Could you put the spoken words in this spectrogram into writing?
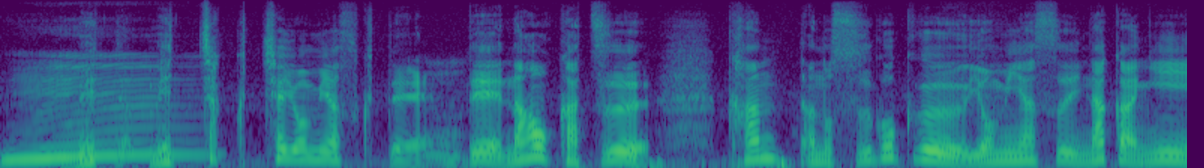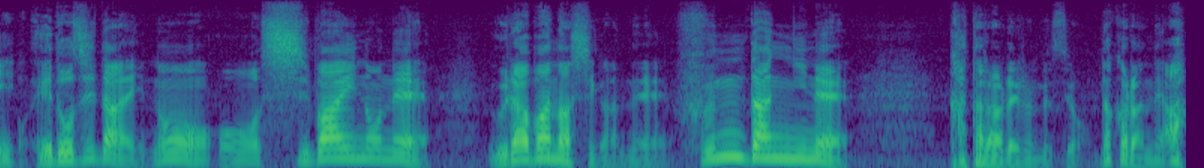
めめちゃくちゃ読みやすくて、うん。でなおかつかんあのすごく読みやすい中に江戸時代のお芝居のね裏話がねふんだんにね語られるんですよ。だからねあ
